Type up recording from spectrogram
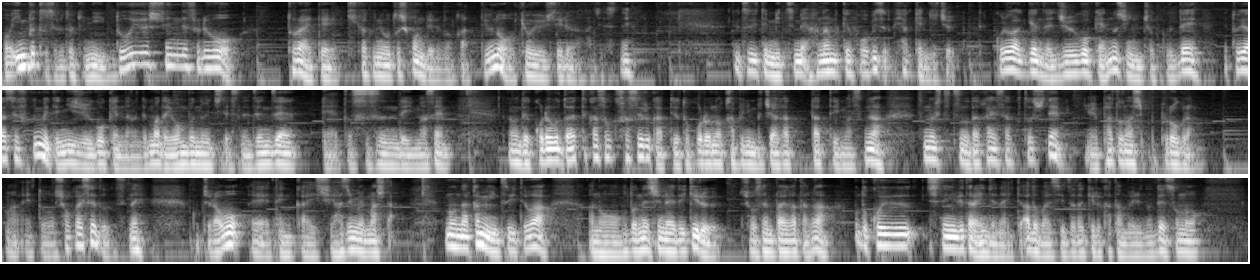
をインプットする時にどういう視点でそれを捉えて企画に落とし込んでいるのかっていうのを共有しているような感じですね。で続いて3つ目花向けフォービズ100件受注。これは現在15件の進捗で問い合わせ含めて25件なのでまだ4分の1ですね。全然、えーと進んでいません。なのでこれをどうやって加速させるかっていうところの壁にぶち上がったっていますがその一つの打開策としてパートナーシッププログラム、まあえっと、紹介制度ですね。こちらを、えー、展開し始めました。この中身についてはあの本当ね信頼できる小先輩方が本当こういう視点入れたらいいんじゃないってアドバイスいただける方もいるのでその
